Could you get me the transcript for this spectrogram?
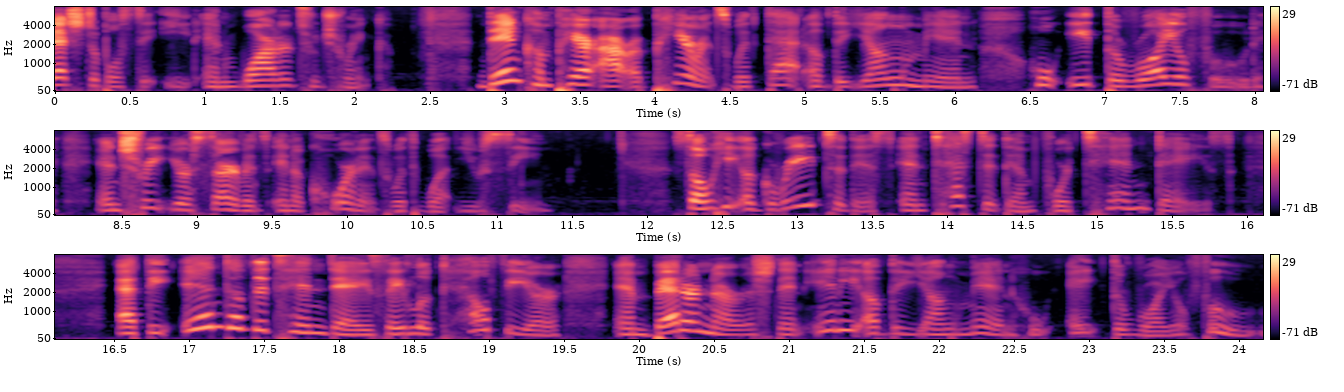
vegetables to eat and water to drink. Then compare our appearance with that of the young men who eat the royal food and treat your servants in accordance with what you see. So he agreed to this and tested them for 10 days. At the end of the 10 days, they looked healthier and better nourished than any of the young men who ate the royal food.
